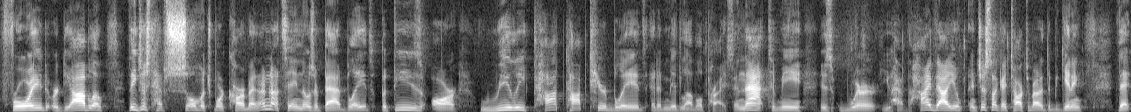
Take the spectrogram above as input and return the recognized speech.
Freud or Diablo, they just have so much more carbide. I'm not saying those are bad blades, but these are really top, top tier blades at a mid-level price. And that to me is where you have the high value. And just like I talked about at the beginning, that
